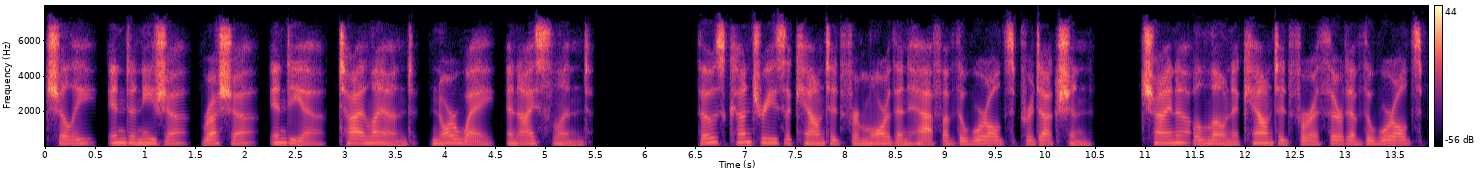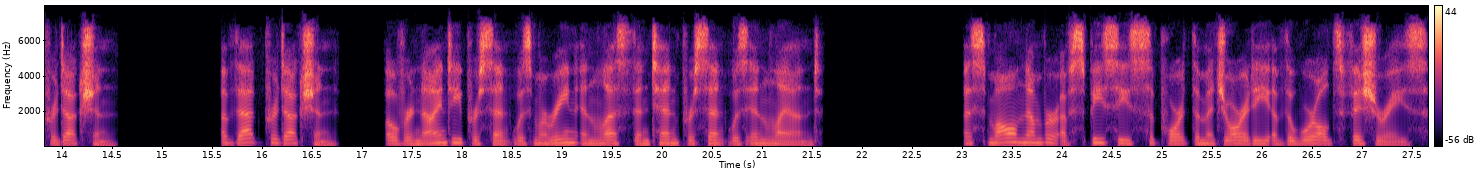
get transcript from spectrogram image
Chile, Indonesia, Russia, India, Thailand, Norway, and Iceland. Those countries accounted for more than half of the world's production, China alone accounted for a third of the world's production. Of that production, over 90% was marine and less than 10% was inland. A small number of species support the majority of the world's fisheries.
